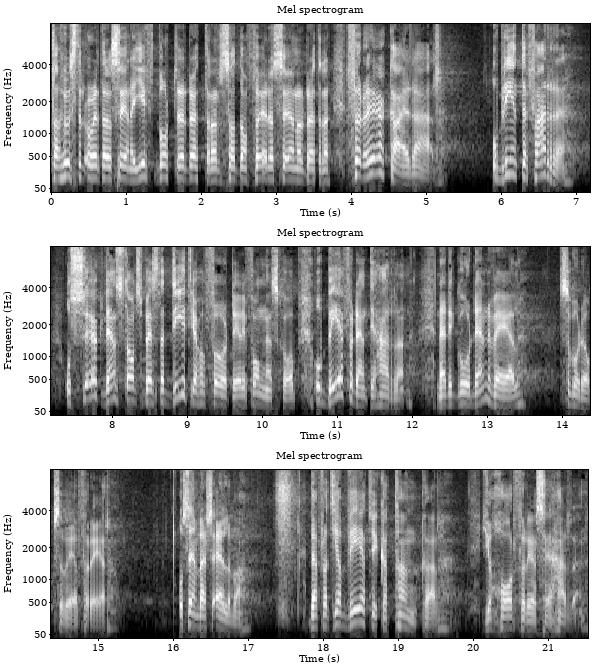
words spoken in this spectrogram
Ta hustrur åt era söner, gift bort era döttrar så att de föder söner och döttrar. Föröka er där och bli inte färre. Och sök den stads bästa dit jag har fört er i fångenskap och be för den till Herren. När det går den väl så går det också väl för er. Och sen vers 11. Därför att jag vet vilka tankar jag har för er, säger Herren.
